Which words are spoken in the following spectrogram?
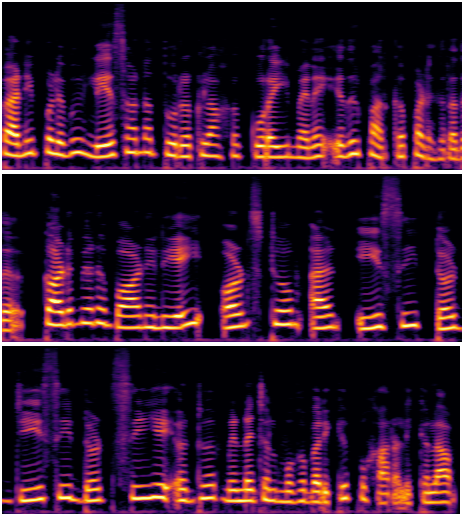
பனிப்பொழிவு லேசான தூரங்களாக குறையும் என எதிர்பார்க்கப்படுகிறது. கடுமையான வானிலையை onstorm and EC dot GC dot CA என்ற மின்னஞ்சல் முகவரிக்கு புகார் அளிக்கலாம்.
